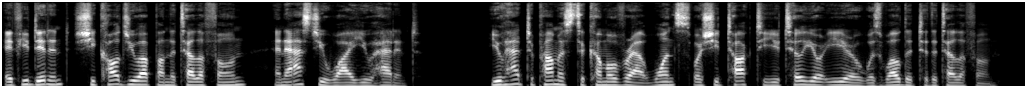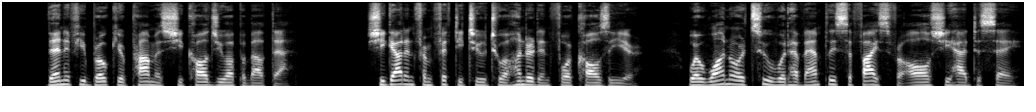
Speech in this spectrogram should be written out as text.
If you didn't, she called you up on the telephone and asked you why you hadn't. You had to promise to come over at once, or she'd talk to you till your ear was welded to the telephone. Then, if you broke your promise, she called you up about that. She got in from 52 to 104 calls a year, where one or two would have amply sufficed for all she had to say.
